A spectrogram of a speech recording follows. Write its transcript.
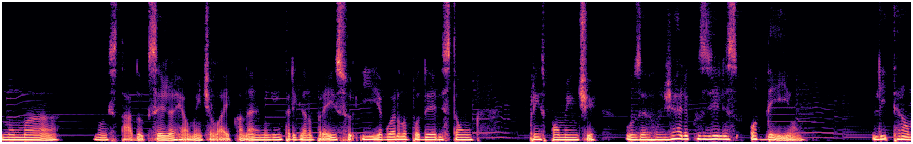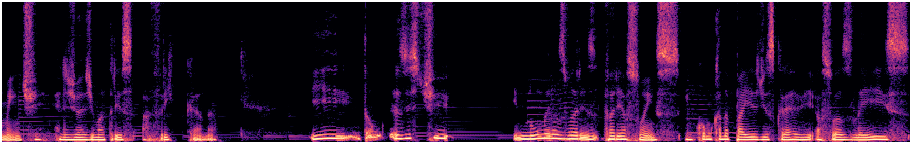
numa num estado que seja realmente laico, né? Ninguém tá ligando para isso. E agora no poder estão principalmente os evangélicos e eles odeiam literalmente religiões de matriz africana. E então existe inúmeras vari variações em como cada país descreve as suas leis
